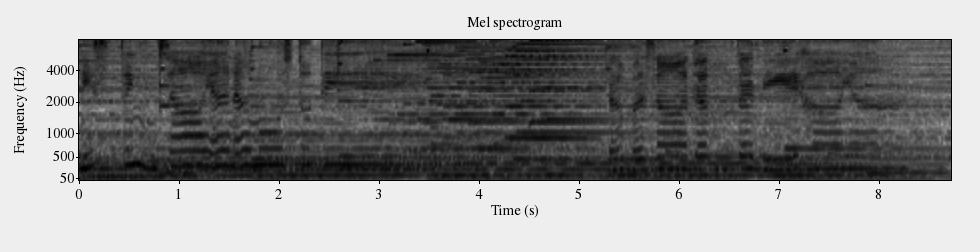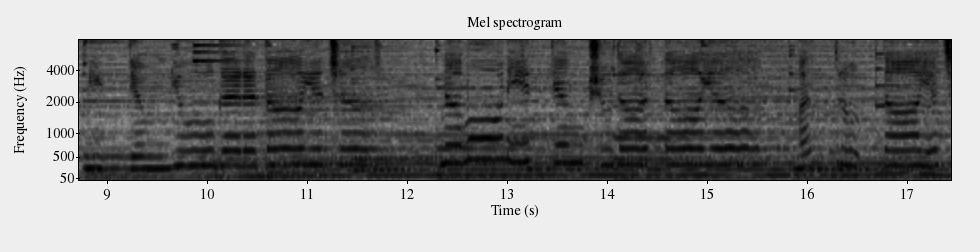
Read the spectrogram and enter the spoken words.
निस्त्रिंसाय नमोऽस्तु ते। तपसा दत्तदेहाय नित्यं योगरताय च। नमो नित्यं क्षुधार्ताय। अतृप्ताय च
